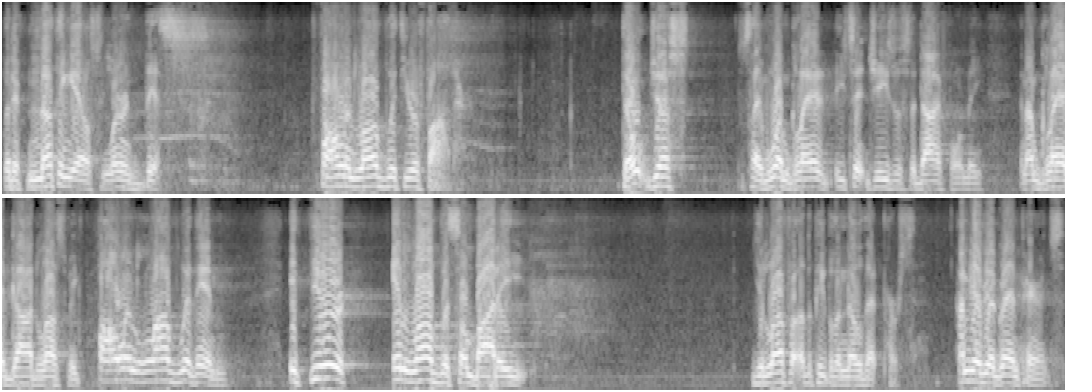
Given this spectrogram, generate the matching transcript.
But if nothing else, learn this fall in love with your Father. Don't just say, Well, I'm glad He sent Jesus to die for me, and I'm glad God loves me. Fall in love with Him. If you're in love with somebody, you love for other people to know that person. How many of you are grandparents?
